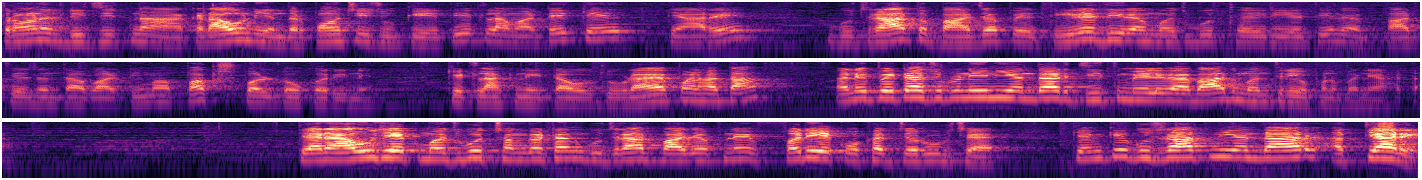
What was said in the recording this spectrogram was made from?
ત્રણ ડિજિટના આંકડાઓની અંદર પહોંચી ચૂકી હતી. એટલા માટે કે ત્યારે ગુજરાત ભાજપ ધીરે ધીરે મજબૂત થઈ રહી હતી અને ભારતીય જનતા પાર્ટીમાં પક્ષ પલટો કરીને કેટલાક નેતાઓ જોડાયા પણ હતા અને પેટા ચૂંટણીની અંદર જીત મેળવ્યા બાદ મંત્રીઓ પણ બન્યા હતા. ત્યારે આવું જ એક મજબૂત સંગઠન ગુજરાત ભાજપને ફરી એક વખત જરૂર છે. કેમ કે ગુજરાતની અંદર અત્યારે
